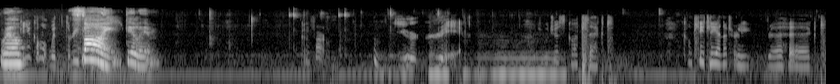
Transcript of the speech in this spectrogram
Well, Can you come up with three? fine. Kill him. Confirm. You're wrecked. You just got wrecked. Completely and utterly wrecked.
